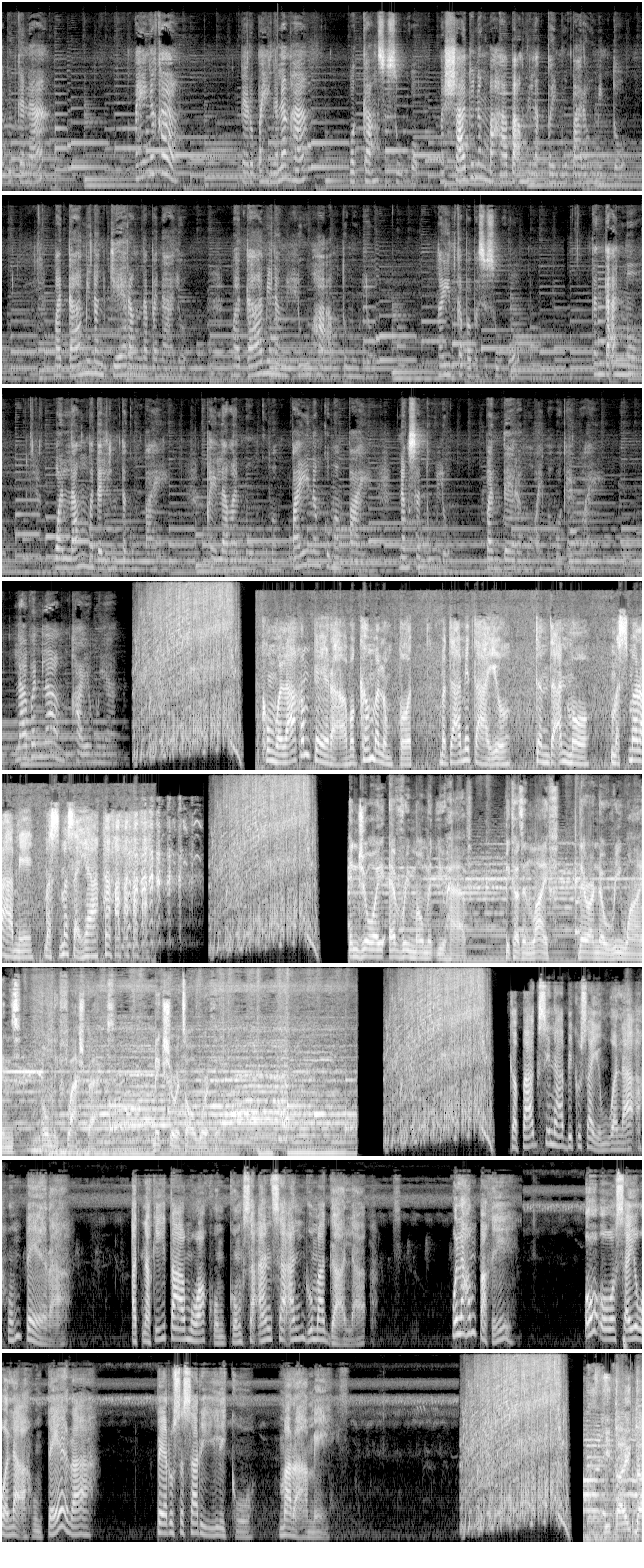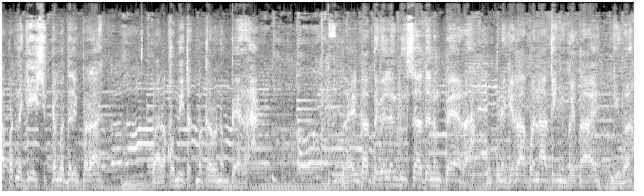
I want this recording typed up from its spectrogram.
Pagod ka na? Pahinga ka. Pero pahinga lang ha. Huwag kang susuko. Masyado nang mahaba ang nilakbay mo para huminto. Madami ng gerang napanalo. Madami ng luha ang tumulo. Ngayon ka pa ba susuko? Tandaan mo, walang madaling tagumpay. Kailangan mong kumampay ng kumampay nang sa dulo, bandera mo ay mawagayway. Laban lang, kaya mo yan. Kung wala kang pera, huwag kang malungkot. Madami tayo. Tandaan mo, mas marami, mas masaya. Enjoy every moment you have. Because in life, there are no rewinds, only flashbacks. Make sure it's all worth it. Kapag sinabi ko sa'yong wala akong pera, at nakita mo akong kung saan-saan gumagala, wala kang pake. Oo, sa'yo wala akong pera, pero sa sarili ko, marami. Di tayo dapat nag-iisip ng madaling paraan para kumita at magkaroon ng pera. Dahil tatagal lang din sa atin ng pera kung pinaghirapan natin yung kitain, di ba?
